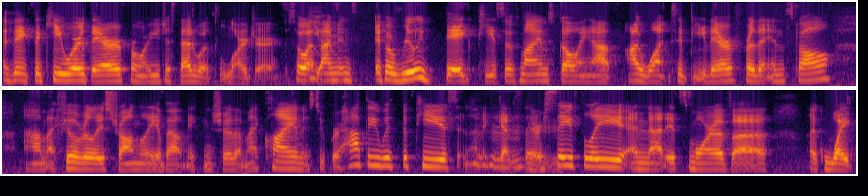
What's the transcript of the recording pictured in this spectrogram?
I think the key word there from what you just said was larger. So if Yes. I'm in, if a really big piece of mine's going up, I want to be there for the install. Um, I feel really strongly about making sure that my client is super happy with the piece and that it gets there safely and that it's more of a like white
